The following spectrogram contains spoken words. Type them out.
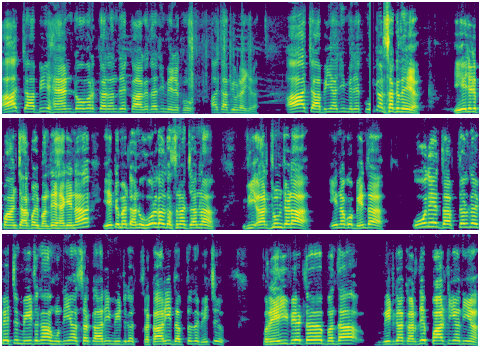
ਆਹ ਚਾਬੀ ਹੈਂਡਓਵਰ ਕਰਨ ਦੇ ਕਾਗਜ਼ ਆ ਜੀ ਮੇਰੇ ਕੋਲ। ਆਹ ਚਾਬੀ ਉਡਾਈ ਜਰਾ। ਆਹ ਚਾਬੀਆਂ ਜੀ ਮੇਰੇ ਕੋਲ ਕਰ ਸਕਦੇ ਆ? ਇਹ ਜਿਹੜੇ ਪੰਜ ਚਾਰ ਪੰਜ ਬੰਦੇ ਹੈਗੇ ਨਾ, ਇੱਕ ਮੈਂ ਤੁਹਾਨੂੰ ਹੋਰ ਗੱਲ ਦੱਸਣਾ ਚਾਹੁੰਦਾ, ਵੀ ਅਰਜੁਨ ਜਿਹੜਾ, ਇਹਨਾਂ ਕੋ ਬਹਿੰਦਾ ਉਹਦੇ ਦਫ਼ਤਰ ਦੇ ਵਿੱਚ ਮੀਟਿੰਗਾਂ ਹੁੰਦੀਆਂ, ਸਰਕਾਰੀ ਮੀਟਿੰਗ, ਸਰਕਾਰੀ ਦਫ਼ਤਰ ਦੇ ਵਿੱਚ ਪ੍ਰਾਈਵੇਟ ਬੰਦਾ ਮੀਟਿੰਗਾਂ ਕਰਦੇ ਪਾਰਟੀਆਂ ਦੀਆਂ।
